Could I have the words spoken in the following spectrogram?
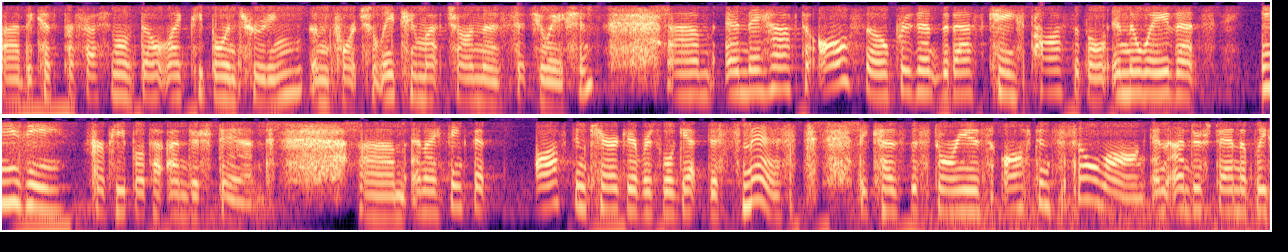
uh, because professionals don't like people intruding, unfortunately, too much on the situation. Um, and they have to also present the best case possible in the way that's easy for people to understand. Um, and I think that often caregivers will get dismissed because the story is often so long and understandably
